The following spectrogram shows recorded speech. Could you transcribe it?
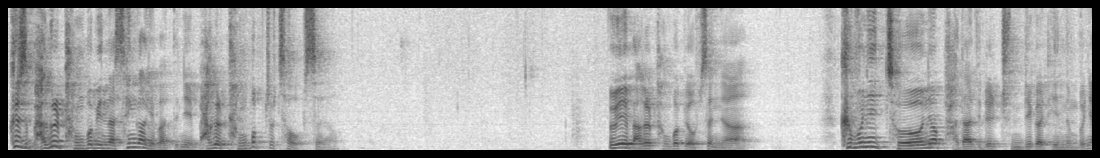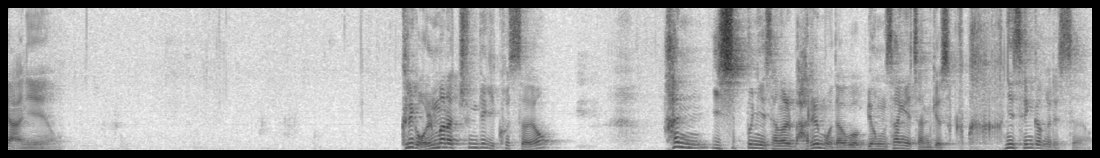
그래서 막을 방법이 있나 생각해 봤더니 막을 방법조차 없어요. 왜 막을 방법이 없었냐? 그분이 전혀 받아들일 준비가 돼 있는 분이 아니에요. 그리고 얼마나 충격이 컸어요? 한 20분 이상을 말을 못하고 명상에 잠겨서 가만히 생각을 했어요.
